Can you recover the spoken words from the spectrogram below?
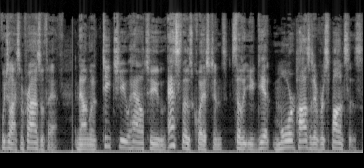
Would you like some fries with that? Now I'm going to teach you how to ask those questions so that you get more positive responses.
